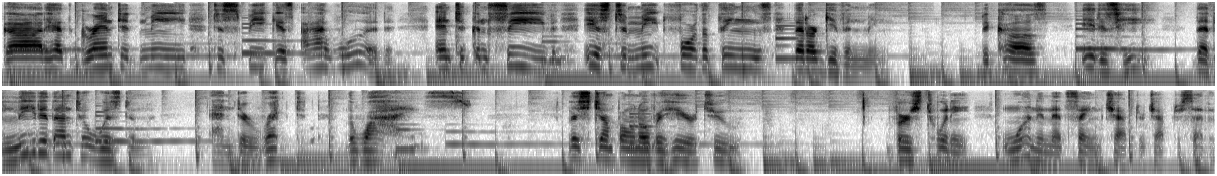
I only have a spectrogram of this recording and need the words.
God hath granted me to speak as I would, and to conceive is to meet for the things that are given me, because it is He that leadeth unto wisdom and directeth the wise. Let's jump on over here to verse 21 in that same chapter, chapter 7.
